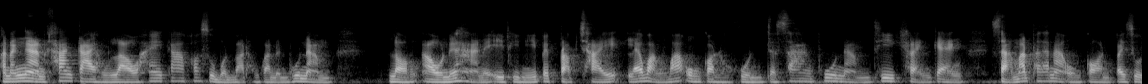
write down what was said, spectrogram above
พนักงงานข้างกายของเราให้ก้าวเข้าสู่บทบาทของการเป็นผู้นำลองเอาเนื้อหาใน EP นี้ไปปรับใช้ และหวังว่าองค์กรของคุณจะสร้างผู้นำที่แข็งแกร่ง สามารถพัฒนาองค์กรไปสู่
